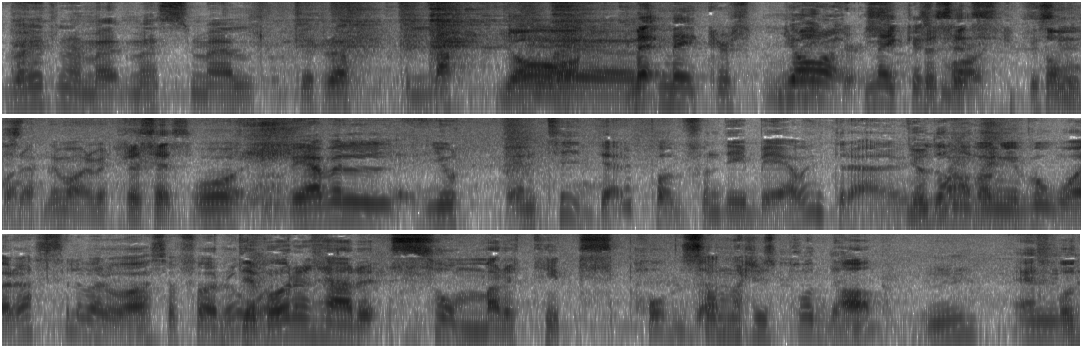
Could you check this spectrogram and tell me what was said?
vad heter den här med, med smält rött lack? Ja, Eh, Ma- Makers, Ja, Makers. Makers precis. Mark. Precis, Sån var det. det var det. Precis. Och vi har väl gjort en tidigare podd från DB, var inte det? Jo, har Någon gång i våras eller vad det var, alltså förra Det året. var den här sommartipspodden. Sommartidspodden. Ja. Mm, en, då,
